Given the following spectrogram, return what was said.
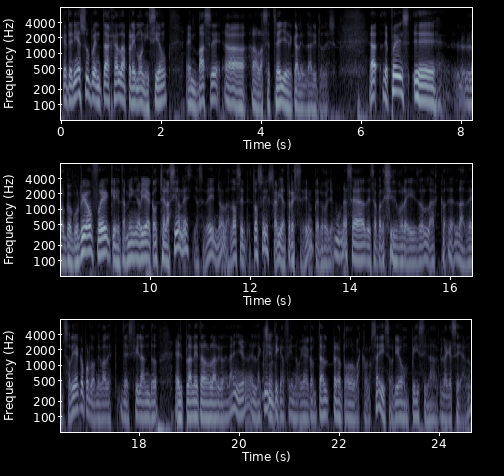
que tenía su ventaja la premonición en base a, a las estrellas y el calendario y todo eso. Ah, Después, eh, lo que ocurrió fue que también había constelaciones, ya sabéis, ¿no? Las 12, entonces había 13, ¿eh? pero una se ha desaparecido por ahí, son las, las del zodíaco, por donde va des- desfilando el planeta a lo largo del año, en la eclíptica, en fin, no voy a contar, pero todos las conocéis, Orión, Piscis, la, la que sea, ¿no?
